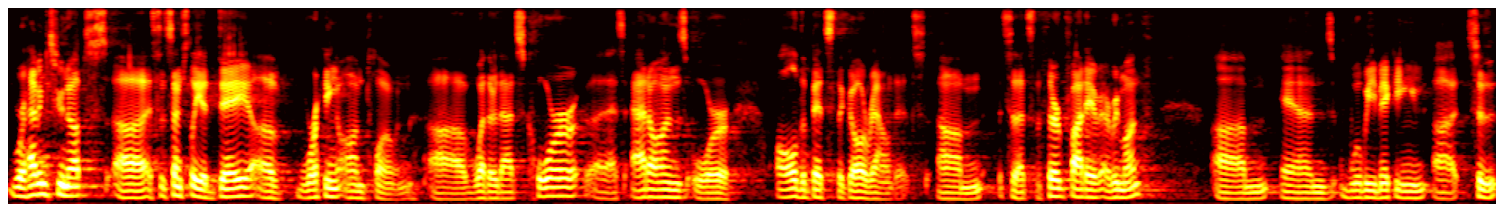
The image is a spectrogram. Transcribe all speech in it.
we're having tune-ups. Uh, it's essentially a day of working on Plone, uh, whether that's core, uh, that's add-ons, or all the bits that go around it. Um, so that's the third Friday of every month. Um, and we'll be making, uh, so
